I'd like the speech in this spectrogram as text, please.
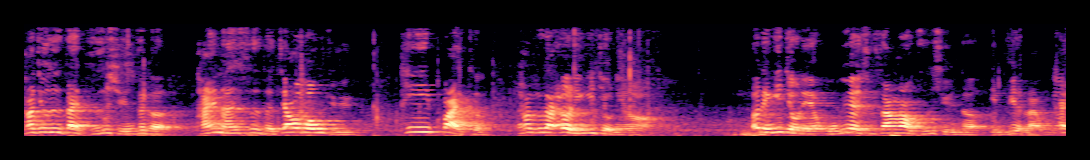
他就是在咨询这个台南市的交通局 T Bike，他是在二零一九年啊。二零一九年五月十三号咨询的影片，来我们看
